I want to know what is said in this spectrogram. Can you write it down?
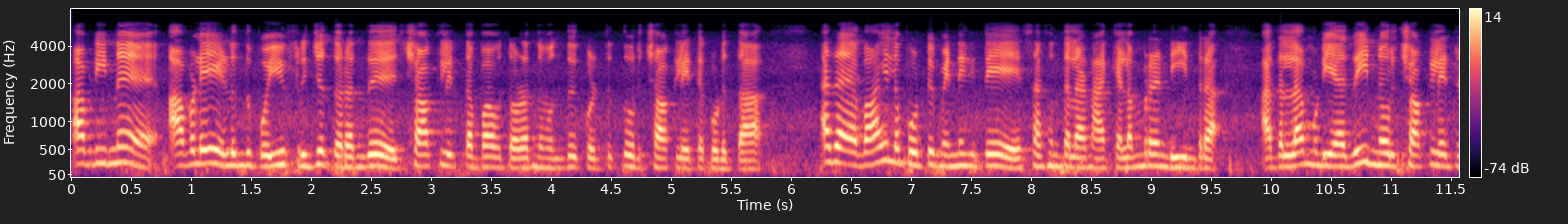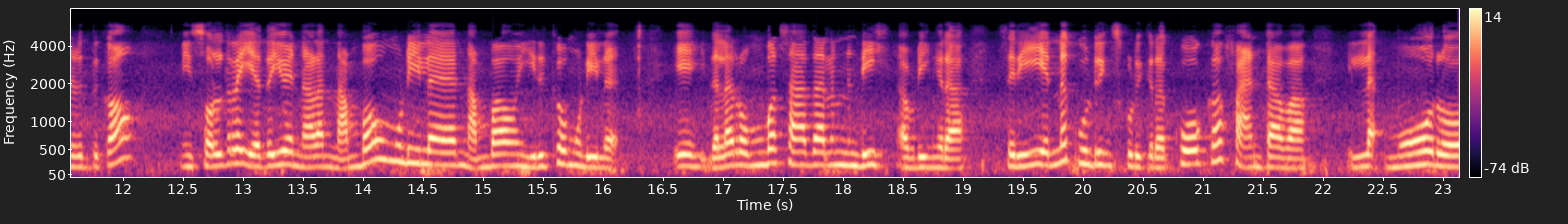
அப்படின்னு அவளே எழுந்து போய் ஃப்ரிட்ஜை திறந்து சாக்லேட் டப்பாவை திறந்து வந்து கொடுத்து ஒரு சாக்லேட்டை கொடுத்தா. அதை வாயில் போட்டு மென்னுக்கிட்டே சகுந்தலா நான் கிளம்புறேன்டின்றா. அதெல்லாம் முடியாது. இன்னொரு சாக்லேட் எடுத்துக்கோ. நீ சொல்கிற எதையும் என்னால் நம்பவும் முடியல. நம்பாவும் இருக்க முடியல. ஏ இதெல்லாம் ரொம்ப சாதாரணண்டி அப்படிங்கிறா. சரி என்ன கூல்ட்ரிங்க்ஸ் குடிக்கிற? கோக்கா ஃபேண்டாவா இல்லை மோரோ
